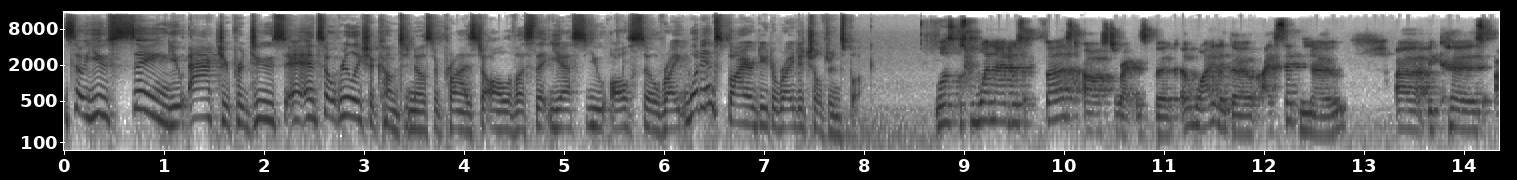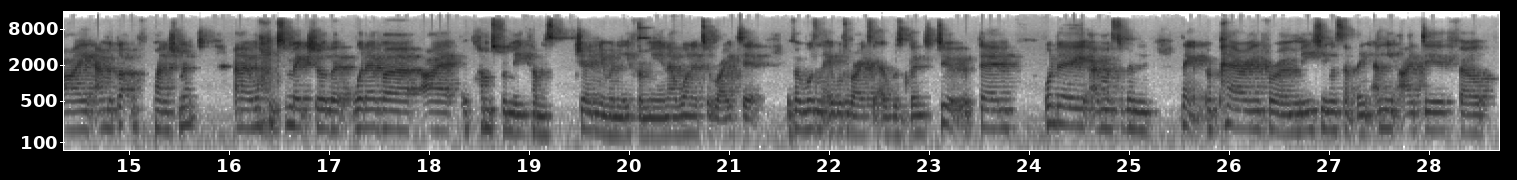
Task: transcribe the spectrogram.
So you sing, you act, you produce, and so it really should come to no surprise to all of us that yes, you also write. What inspired you to write a children's book? Was when I was first asked to write this book a while ago, I said no uh, because I am a glutton for punishment, and I want to make sure that whatever I comes from me comes genuinely from me, and I wanted to write it. If I wasn't able to write it, I was going to do it. But then one day I must have been I think preparing for a meeting or something, and the idea fell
